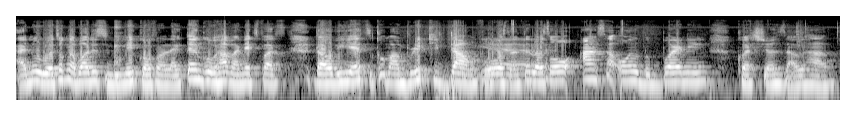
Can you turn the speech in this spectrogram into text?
I know we were talking about this in the makeup. I'm like, thank God we have an expert that will be here to come and break it down for yeah. us and tell us all, answer all the burning questions that we have.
